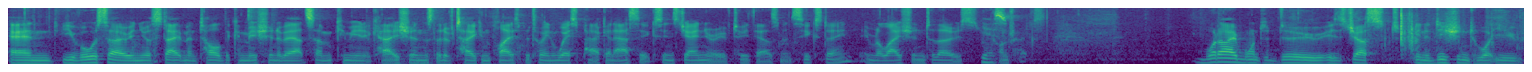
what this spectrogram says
And you've also, in your statement, told the Commission about some communications that have taken place between Westpac and ASIC since January of 2016 in relation to those Yes. contracts. What I want to do is just, in addition to what you've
